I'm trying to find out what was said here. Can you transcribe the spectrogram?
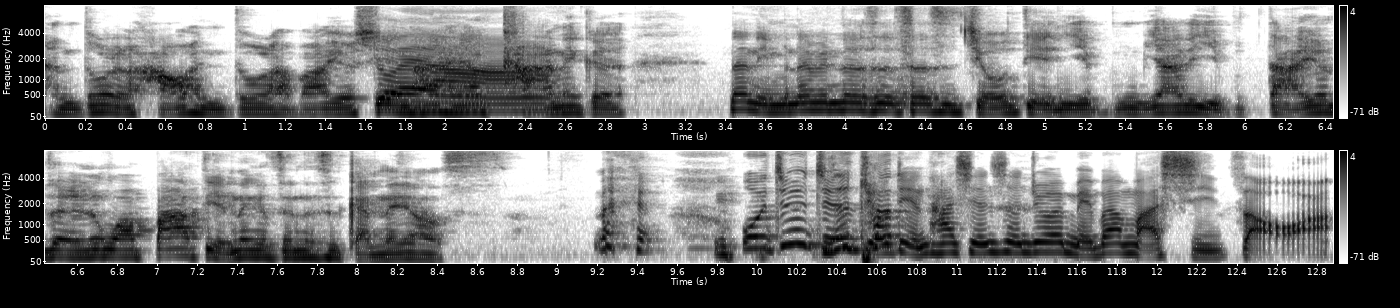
很多人好很多了，好吧？有些人他还要啊卡那个。那你们那边垃圾车是九点，也压力也不大。有的人哇八点那个真的是赶的要死。我就 觉觉得九点他先生就会没办法洗澡啊，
